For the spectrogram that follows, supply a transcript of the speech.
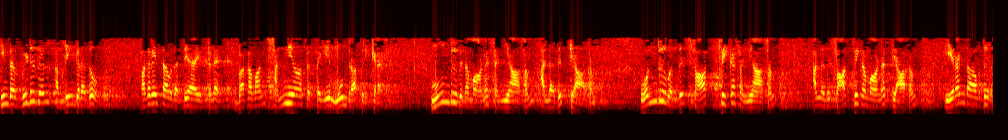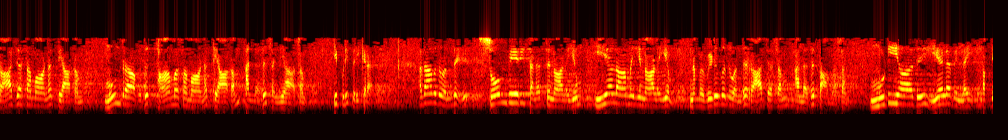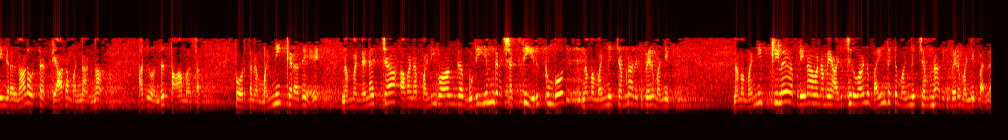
இந்த விடுதல் அப்படிங்கறதும் பதினெட்டாவது அத்தியாயத்துல பகவான் சந்நியாசத்தையே மூன்றா பிரிக்கிறார். மூன்று விதமான சந்நியாசம் அல்லது தியாகம். ஒன்று வந்து சாத்விக சந்நியாசம் அல்லது சாத்விகமான தியாகம். இரண்டாவது ராஜசமான தியாகம். மூன்றாவது தாமசமான தியாகம் அல்லது சந்நியாசம். இப்படி பிரிக்கிறார். அதாவது வந்து சோம்பேறித்தனத்தினாலையும் இயலாமையினாலையும் நம்ம விடுவது வந்து ராஜசம் அல்லது தாமசம். முடியாது இயலவில்லை அப்படிங்கறதுனால ஒருத்தன் தியாகம் பண்ணான்னா அது வந்து தாமசம். இப்போ ஒருத்தனை மன்னிக்கிறதே நம்ம நினைச்சா அவனை பழி வாங்க முடியுங்கிற சக்தி இருக்கும்போது நம்ம மன்னிச்சோம்னா அதுக்கு பேரு மன்னிப்பு. நம்ம மன்னிக்கல அப்படின்னா அவன் நம்ம அடிச்சிருவான்னு பயந்துட்டு மன்னிச்சோம்னா அதுக்கு பேரு மன்னிப்பு அல்ல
